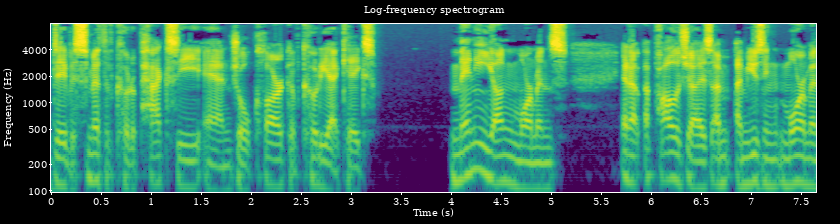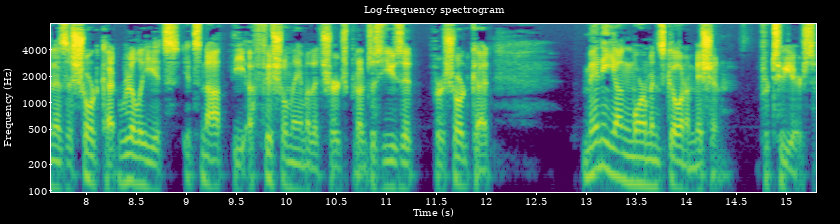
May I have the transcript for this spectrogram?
Davis Smith of Cotopaxi and Joel Clark of Kodiak Cakes. Many young Mormons and I apologize. I'm, I'm using Mormon as a shortcut. Really, it's, it's not the official name of the church, but I'll just use it for a shortcut. Many young Mormons go on a mission for two years.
